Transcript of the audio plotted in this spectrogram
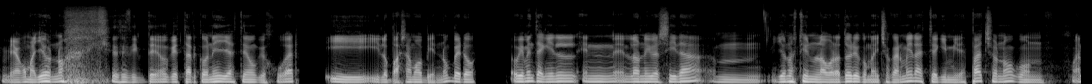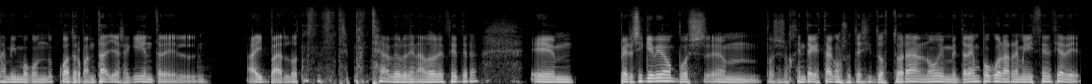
me hago mayor, ¿no? es decir, tengo que estar con ellas, tengo que jugar y, y, lo pasamos bien, ¿no? Pero Obviamente aquí en, la universidad mm, yo no estoy en un laboratorio, como ha dicho Carmela, estoy aquí en mi despacho, ¿no? Con, ahora mismo con cuatro pantallas aquí entre el iPad, los tres pantallas de ordenador, etcétera. Em, pero sí que veo, pues, pues eso, gente que está con su tesis doctoral, ¿no? Y me trae un poco la reminiscencia de,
